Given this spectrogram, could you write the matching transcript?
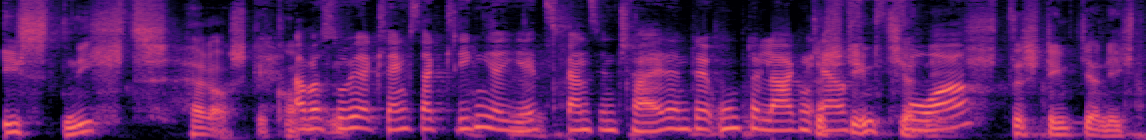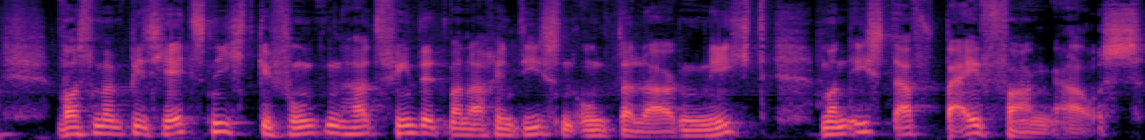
ist nichts herausgekommen. Aber so wie Herr Klenk sagt, liegen ja jetzt ganz entscheidende Unterlagen das erst stimmt vor. Ja nicht. Das stimmt ja nicht. Was man bis jetzt nicht gefunden hat, findet man auch in diesen Unterlagen nicht. Man ist auf Beifang aus.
